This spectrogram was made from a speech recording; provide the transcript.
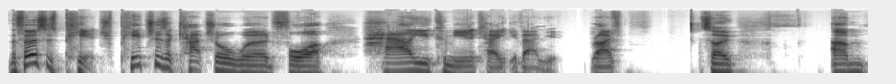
the first is pitch. Pitch is a catch-all word for how you communicate your value, right? So, um,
